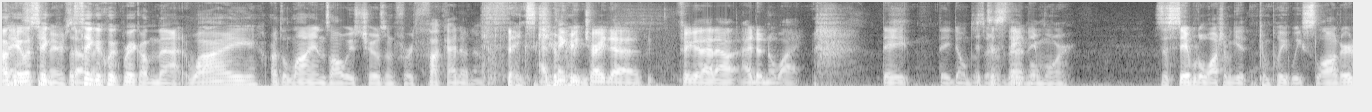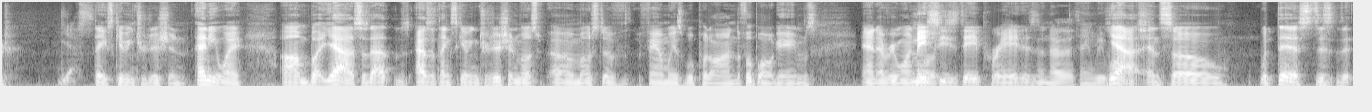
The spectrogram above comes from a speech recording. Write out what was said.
Okay, let's take let's take a quick break on that. Why are the Lions always chosen for Fuck, I don't know. Thanksgiving. I think we tried to figure that out. I don't know why. they they don't deserve that anymore. It's a staple to watch them get completely slaughtered. Yes. Thanksgiving tradition. Anyway, um, but yeah, so that as a Thanksgiving tradition, most uh, most of families will put on the football games, and everyone will- Macy's Day Parade is another thing we watch. yeah, and so with this, this the,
